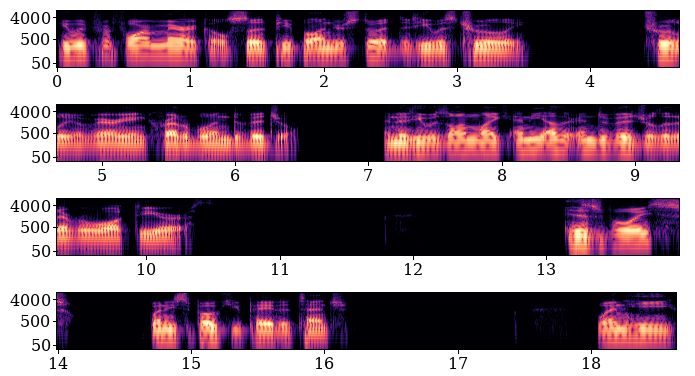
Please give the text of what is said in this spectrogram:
He would perform miracles so that people understood that he was truly, truly a very incredible individual and that he was unlike any other individual that ever walked the earth. His voice, when he spoke, you paid attention. When he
